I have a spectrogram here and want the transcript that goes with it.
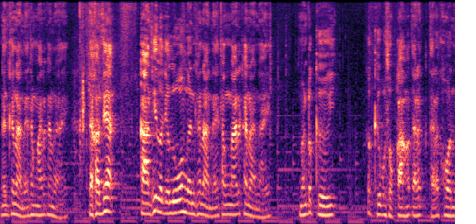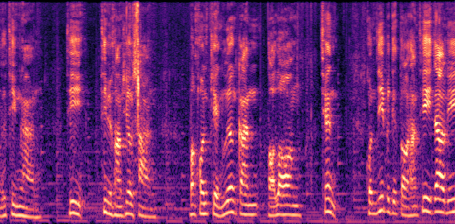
เงินขนาดไหนทำงานได้ขนาดไหน แต่คราวเนี้ยการที่เราจะรู้ว่าเงินขนาดไหนทำงานได้ขนาดไหน มันก็คือก็คือประสบการณ์ของแต่ละแต่ละคนหรือทีมงานที่ที่มีความเชี่ยวชาญ บางคนเก่งเรื่องการต่อรอง เช่น คนที่ไปติดต่อทางที่เจ้านี้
